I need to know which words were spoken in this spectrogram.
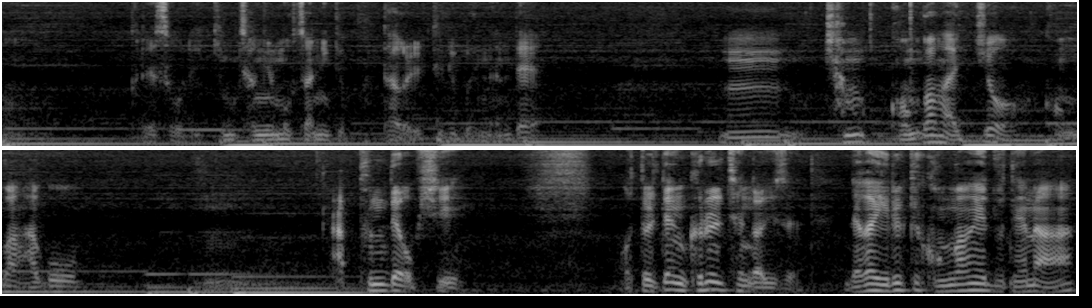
어, 그래서 우리 김창일 목사님께 부탁을 드리고 있는데 음, 참 건강하죠. 건강하고 음, 아픈 데 없이 어떨 땐 그럴 생각이 있어요. 내가 이렇게 건강해도 되나?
